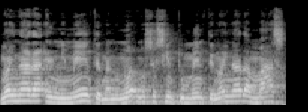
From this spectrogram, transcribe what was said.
No hay nada en mi mente, hermano, no, no sé si en tu mente, no hay nada más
